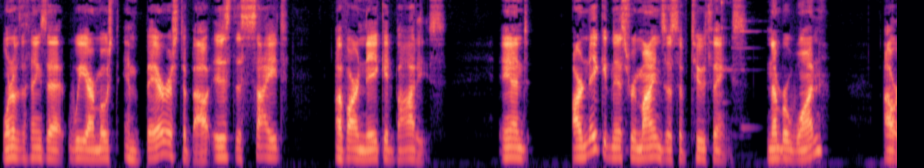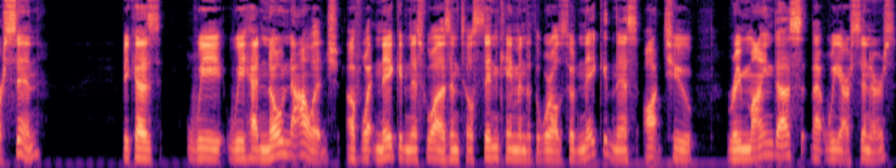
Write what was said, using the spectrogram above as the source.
one of the things that we are most embarrassed about, is the sight of our naked bodies. And our nakedness reminds us of two things. Number one, our sin, because we we had no knowledge of what nakedness was until sin came into the world. So nakedness ought to remind us that we are sinners.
